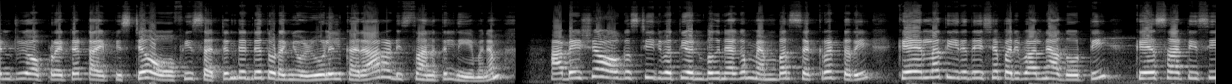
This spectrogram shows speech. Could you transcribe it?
entry operator typist office attendant തുടങ്ങിയ ഒഴിവുകളിൽ കരാർ അടിസ്ഥാനത്തിൽ നിയമനം. അപേക്ഷ ഓഗസ്റ്റ് ഇരുപത്തി ഒൻപതിനകം മെമ്പർ സെക്രട്ടറി കേരള തീരദേശ പരിപാലന authority K S R T C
